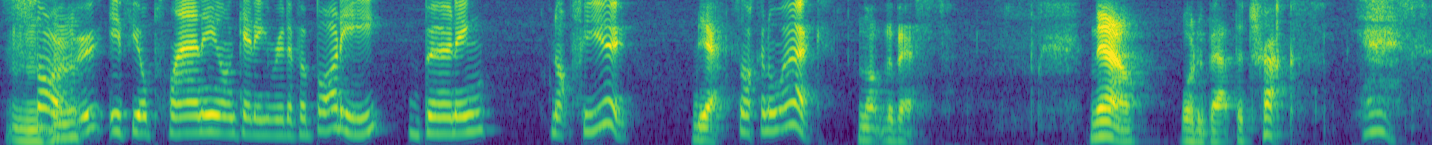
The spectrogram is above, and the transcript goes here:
So Mm-hmm. if you're planning on getting rid of a body, burning, not for you. Yeah, It's not going to work. Not the best. Now, what about the trucks? Yes.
